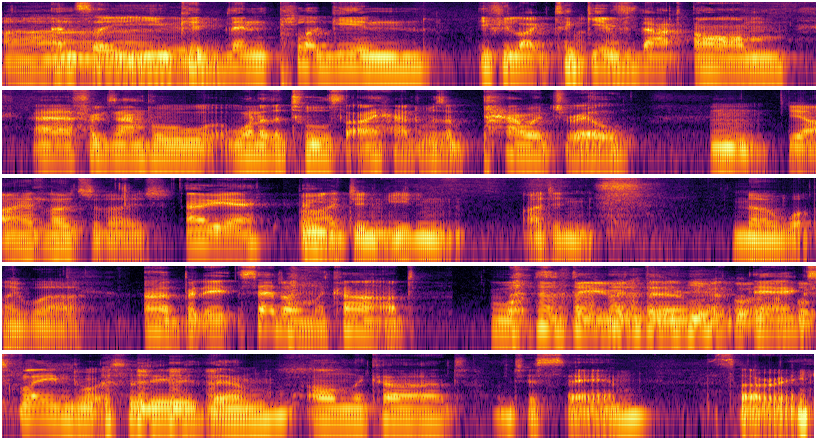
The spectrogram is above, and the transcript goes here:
and so you Ah. could then plug in if you like to give that arm. Uh, for example, one of the tools that I had was a power drill. Mm, yeah, I had loads of those. Oh yeah, But I didn't. You didn't. I didn't know what they were. uh, but it said on the card what to do with them. Yeah, well. It explained what to do with them on the card. I'm just saying. Sorry.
